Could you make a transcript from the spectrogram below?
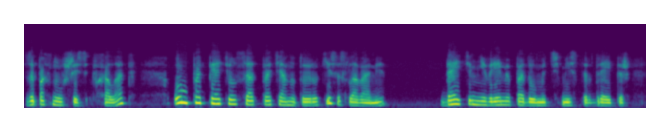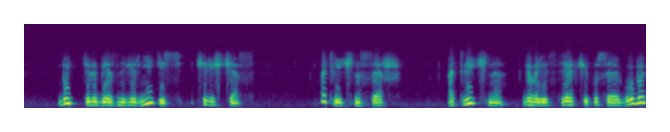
Запахнувшись в халат, он попятился от протянутой руки со словами «Дайте мне время подумать, мистер Дрейпер. Будьте любезны, вернитесь через час». «Отлично, сэр. Отлично, говорит стряпчий, кусая губы,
